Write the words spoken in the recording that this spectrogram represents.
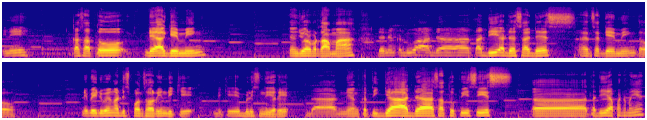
ini K1 DA Gaming yang juara pertama dan yang kedua ada tadi ada Sades handset gaming tuh. Ini by the way nggak disponsorin Diki, Diki beli sendiri. Dan yang ketiga ada satu pieces eh tadi apa namanya?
